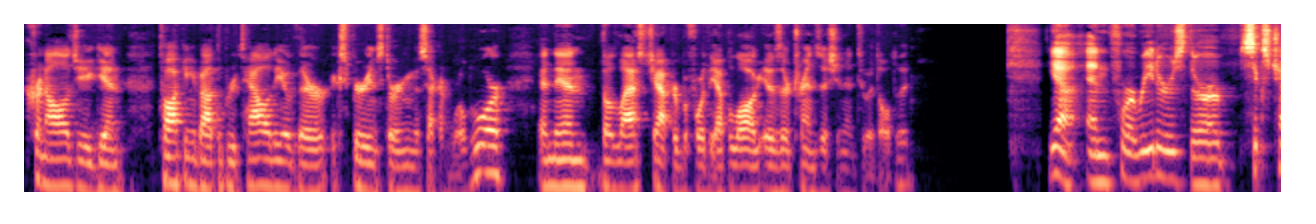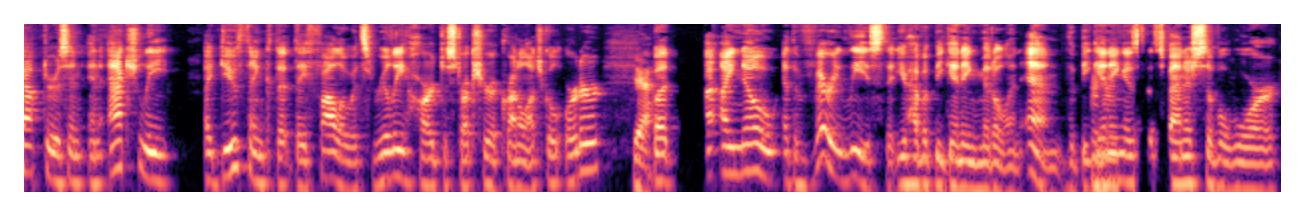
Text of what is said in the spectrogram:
chronology again, talking about the brutality of their experience during the Second World War, and then the last chapter before the epilogue is their transition into adulthood. Yeah, and for readers, there are six chapters, and, and actually, I do think that they follow. It's really hard to structure a chronological order. Yeah. But I, know at the very least that you have a beginning, middle, and end. The beginning mm-hmm. is the Spanish Civil War.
